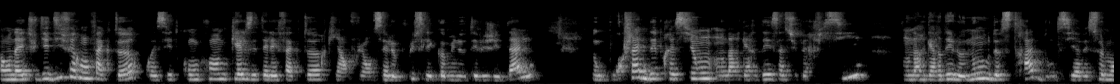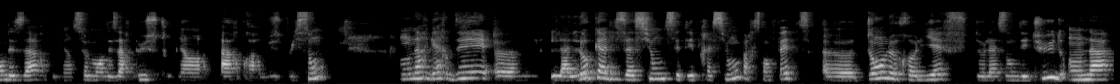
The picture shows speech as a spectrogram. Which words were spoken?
on a étudié différents facteurs pour essayer de comprendre quels étaient les facteurs qui influençaient le plus les communautés végétales. Donc, pour chaque dépression, on a regardé sa superficie, on a regardé le nombre de strates, donc s'il y avait seulement des arbres, ou bien seulement des arbustes, ou bien arbres, arbustes, buissons. On a regardé euh, la localisation de ces dépressions, parce qu'en fait, euh, dans le relief de la zone d'étude, on a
